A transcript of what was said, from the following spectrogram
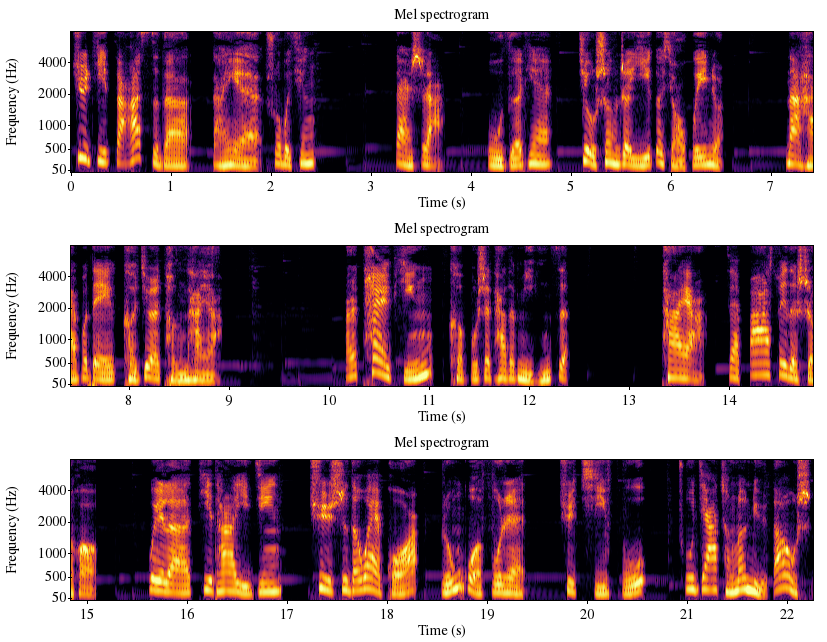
具体咋死的咱也说不清。但是啊，武则天就剩这一个小闺女，那还不得可劲儿疼她呀？而太平可不是她的名字，她呀在八岁的时候，为了替她已经去世的外婆荣国夫人。去祈福，出家成了女道士。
